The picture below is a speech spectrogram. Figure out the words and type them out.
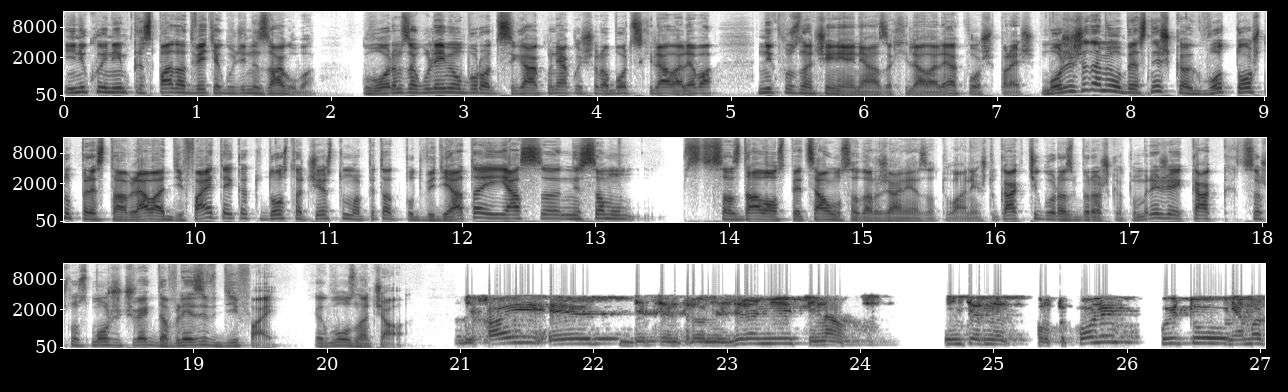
и никой не им приспада двете години загуба. Говорим за големи обороти сега. Ако някой ще работи с 1000 лева, никакво значение няма за 1000 лева, какво ще правиш. Можеш ли да ми обясниш какво точно представлява DeFi, тъй като доста често ме питат под видеята и аз не съм създавал специално съдържание за това нещо? Как ти го разбираш като мрежа и как всъщност може човек да влезе в DeFi? Какво означава? DeFi е децентрализирани финанси интернет протоколи, които нямат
